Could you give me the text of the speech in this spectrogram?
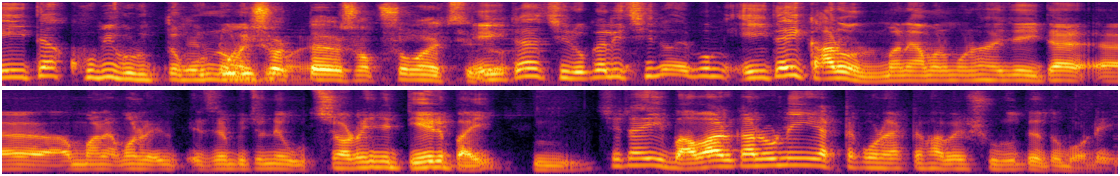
এইটা খুবই গুরুত্বপূর্ণ পরিসরটা সবসময় ছিল। এইটা চিরকালই ছিল এবং এইটাই কারণ মানে আমার মনে হয় যে এইটা মানে আমার এটার পিছনে উৎসাহটা যে টের পাই। সেটাই বাবার কারণেই একটা কোনো একটা ভাবে শুরুতে তো বটেই।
